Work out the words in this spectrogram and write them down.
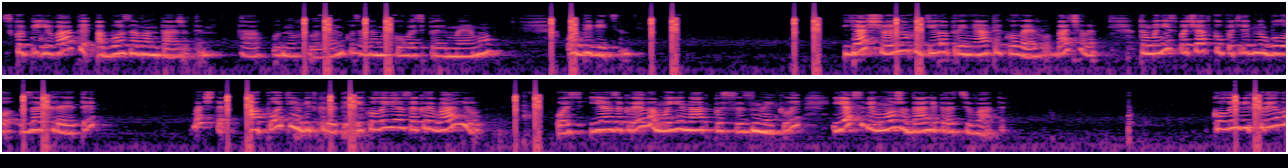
скопіювати або завантажити. Так, одну хвилинку, зараз ми когось приймемо. От дивіться. Я щойно хотіла прийняти колегу. Бачили? То мені спочатку потрібно було закрити. Бачите? А потім відкрити. І коли я закриваю, ось, я закрила, мої надписи зникли, і я собі можу далі працювати. Коли відкрила,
